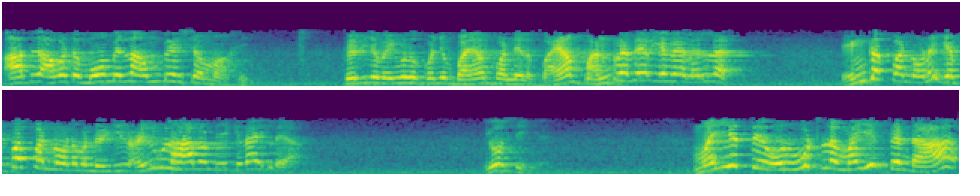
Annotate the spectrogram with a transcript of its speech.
அது அவட்ட மோமெல்லாம் அம்பேஷமாகி. பெரியவங்களும் கொஞ்சம் பயம் பண்ணல. பயம் பண்ற வேறைய வேலை இல்ல. எங்க பண்ணணும் எப்ப பண்ணணும் இல்முல் ஹாலம் நீக்குதா இல்லையா? யோசிங்க. மையத்து ஒரு வீட்டுல மையத்துண்டா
